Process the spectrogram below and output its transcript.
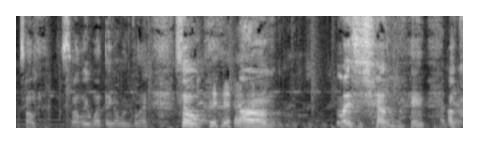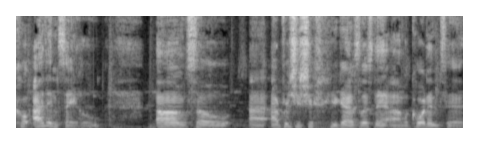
it's only, it's only one thing I wouldn't play. So, um, ladies and gentlemen, of course, I didn't say who. Um, so uh, I appreciate you, you guys listening. Um, according to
